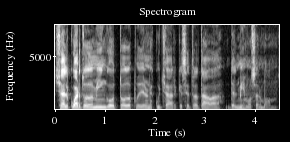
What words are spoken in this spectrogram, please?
Ya el cuarto domingo todos pudieron escuchar que se trataba del mismo sermón.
